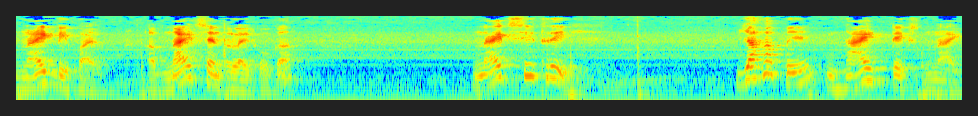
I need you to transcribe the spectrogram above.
knight d five अब नाइट सेंट्रलाइज होगा नाइट सी थ्री यहाँ पे नाइट टेक्स नाइट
